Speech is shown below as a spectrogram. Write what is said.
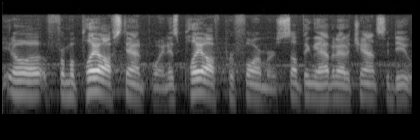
you know, uh, from a playoff standpoint, as playoff performers, something they haven't had a chance to do.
